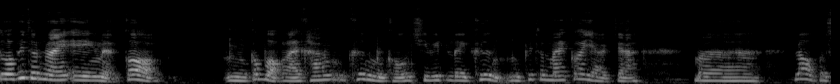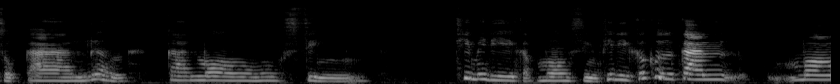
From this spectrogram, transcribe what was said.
ตัวพี่ต้นไม้เองเนี่ยก็อืมก็บอกหลายครั้งครึ่งหนึ่งของชีวิตเลยครึ่งพี่ต้นไม้ก็อยากจะ มาเล่าประสบการณ์ เรื่องการมองสิ่งที่ไม่ดีกับมองสิ่งที่ดีก็คือการมอง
